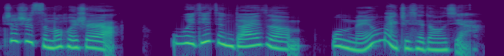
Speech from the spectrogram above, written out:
这是怎么回事啊？We didn't buy them. 我没有买这些东西啊。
